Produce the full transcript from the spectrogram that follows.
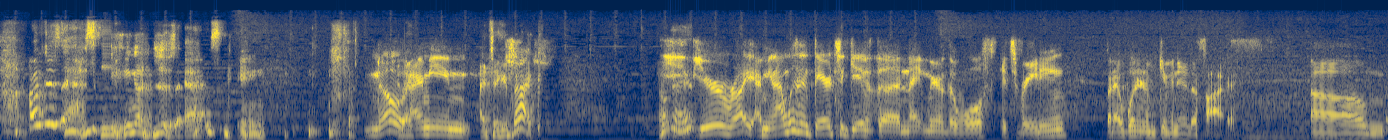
I'm just asking. I'm just asking. No, I, I, mean I take it back. Okay. You're right. I mean, I wasn't there to give the Nightmare of the Wolf its rating, but I wouldn't have given it a five. Um,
